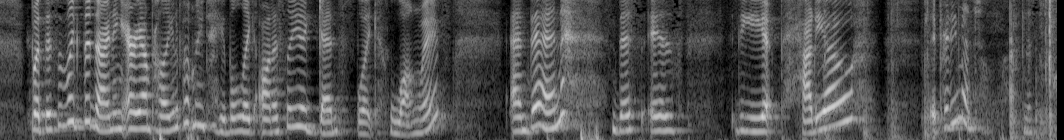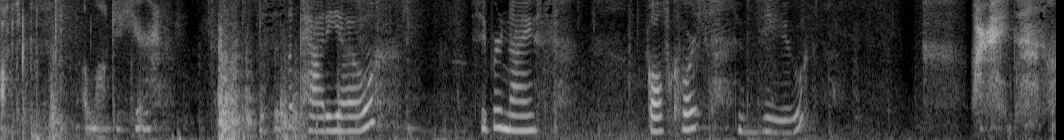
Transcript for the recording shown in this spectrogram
but this is like the dining area. I'm probably gonna put my table like honestly against like long ways. And then this is the patio. They pretty much, this is locked. Unlock it here. This is the patio. Super nice golf course view. All right, so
